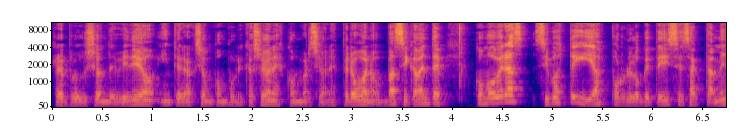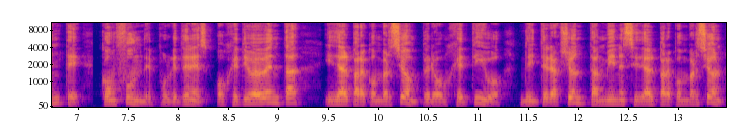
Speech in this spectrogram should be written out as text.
reproducción de video, interacción con publicaciones, conversiones. Pero bueno, básicamente, como verás, si vos te guías por lo que te dice exactamente, confunde, porque tenés objetivo de venta, ideal para conversión, pero objetivo de interacción también es ideal para conversión.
